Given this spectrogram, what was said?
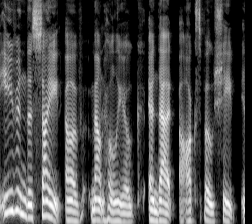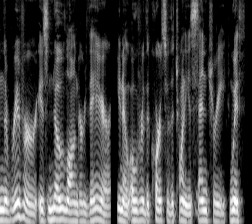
Even the site of Mount Holyoke and that uh, oxbow shape in the river is no longer there, you know, over the course of the 20th century with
